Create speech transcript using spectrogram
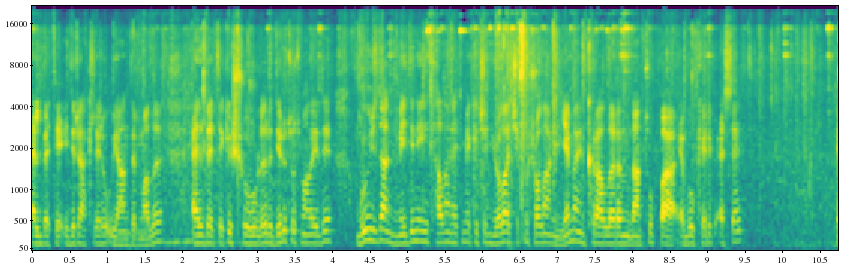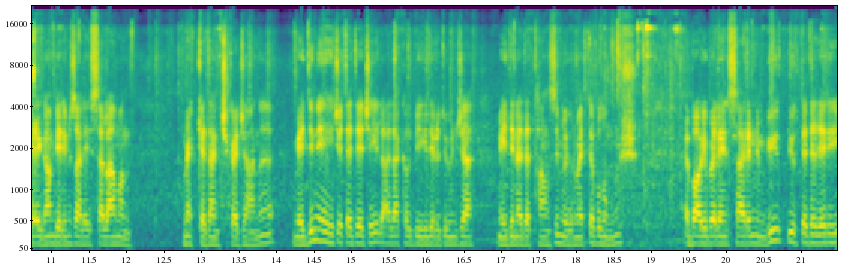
elbette idrakleri uyandırmalı, elbette ki şuurları diri tutmalıydı. Bu yüzden Medine'yi talan etmek için yola çıkmış olan Yemen krallarından Tubba, Ebu Kerib Esed, Peygamberimiz Aleyhisselam'ın Mekke'den çıkacağını, Medine'ye hicret edeceği ile alakalı bilgileri duyunca Medine'de tanzim ve hürmette bulunmuş. Ebu Ayyub el büyük büyük dedeleri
